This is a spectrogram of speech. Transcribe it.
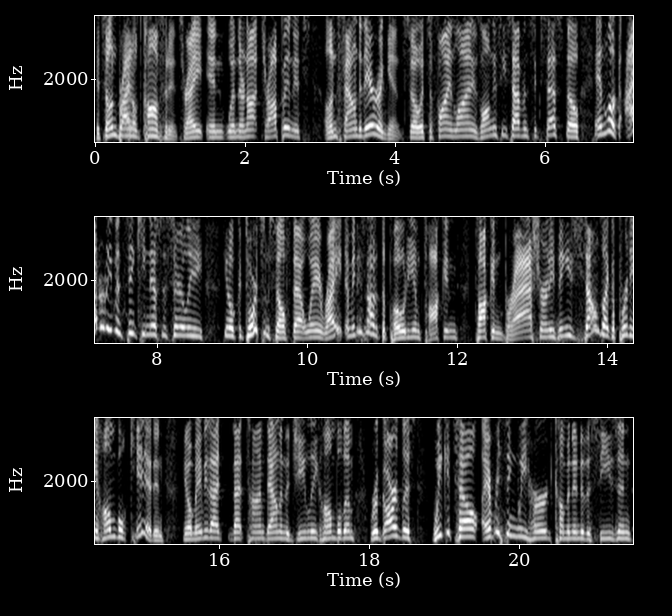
it's unbridled confidence, right? And when they're not dropping, it's unfounded arrogance. So it's a fine line as long as he's having success, though. And look, I don't even think he necessarily you know contorts himself that way, right? I mean, he's not at the podium talking talking brash or anything. He sounds like a pretty humble kid, and you know maybe that that time down in the G League humbled him. Regardless, we could tell everything we heard coming into the season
